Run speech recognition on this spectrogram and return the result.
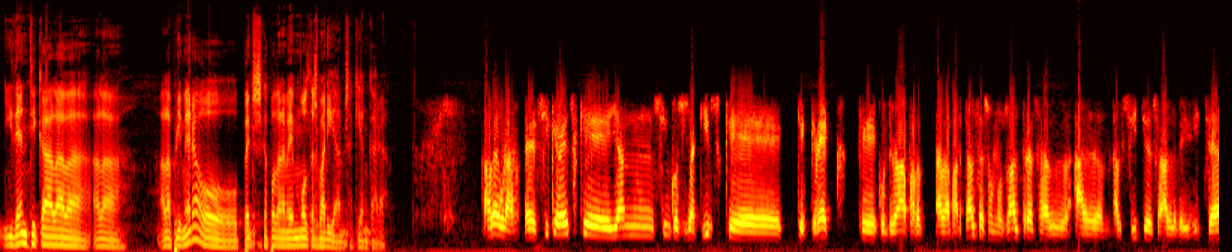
idèntica a la, a la, a la primera o penses que poden haver moltes variants aquí encara? A veure, eh, sí que veig que hi han 5 o 6 equips que, que crec que continuaran a, la part alta, som nosaltres, el, el, el Sitges, el Bellvitge,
